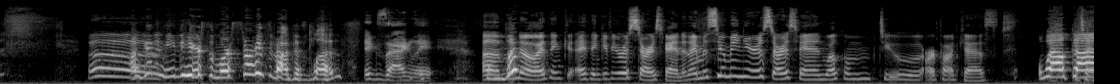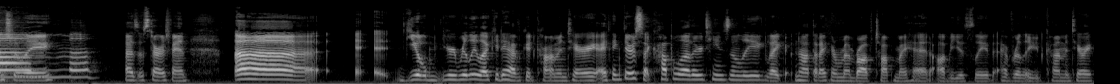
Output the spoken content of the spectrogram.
I'm Uh, gonna need to hear some more stories about this, Luds. exactly. Um, but no, I think I think if you're a Stars fan, and I'm assuming you're a Stars fan, welcome to our podcast Welcome. Potentially. as a Stars fan. Uh, you'll you're really lucky to have good commentary. I think there's a couple other teams in the league, like not that I can remember off the top of my head, obviously, that have really good commentary,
